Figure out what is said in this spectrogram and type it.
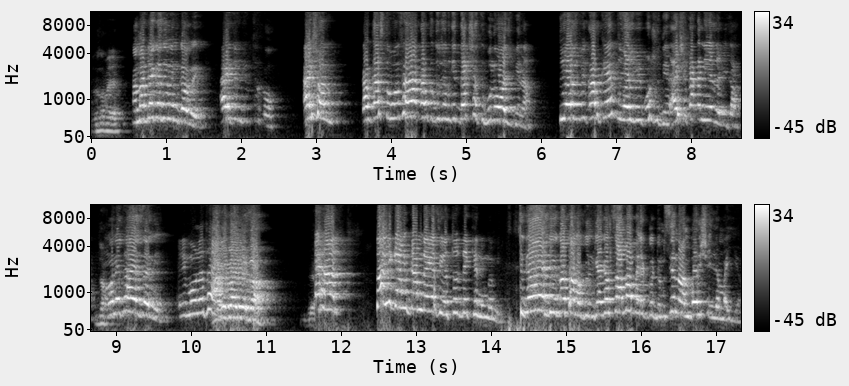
দুজন বাইরে আমার টাকা দিবেন কবে? আই তুমি চুপ থাকো। আই শোন কাল কাজ তো বলছে না কালকে দুজনকে একসাথে ভুলেও আসবি না। তুই আসবি কালকে তুই আসবি পরশু দিন আইসে টাকা নিয়ে যাবি যা। মনে থাকে জানি। এর মনে থাকে। আগে বাইরে যা। তাহলে কেমন কাম লাগে তোর দেখে নিব। আমি তুই গায়ে দিয়ে কথা বলুন গেল চাপা বের করে দিম সিন আমি বরিশাল মাইয়া।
